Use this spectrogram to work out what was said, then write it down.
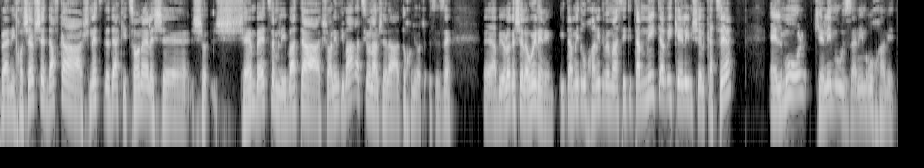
ואני חושב שדווקא שני צדדי הקיצון האלה ש, ש, שהם בעצם ליבת. שואלים אותי מה הרציונל של התוכניות זה זה הביולוגיה של הווינרים היא תמיד רוחנית ומעשית היא תמיד תביא כלים של קצה אל מול כלים מאוזנים רוחנית.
